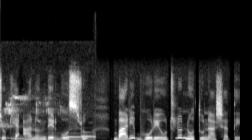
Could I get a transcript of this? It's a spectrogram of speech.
চোখে আনন্দের অশ্রু, বাড়ি ভরে উঠল নতুন আশাতে।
